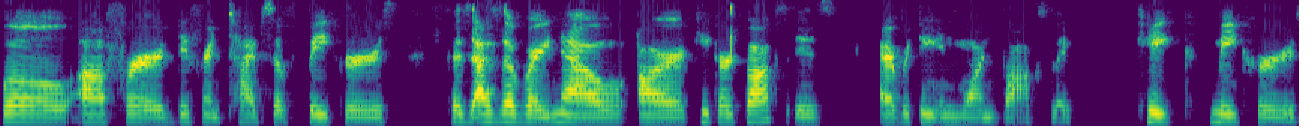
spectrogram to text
will offer different types of bakers. Because as of right now, our Cake Art Box is everything in one box, like cake makers,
